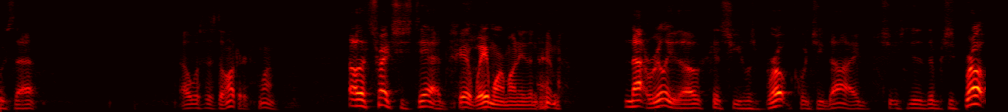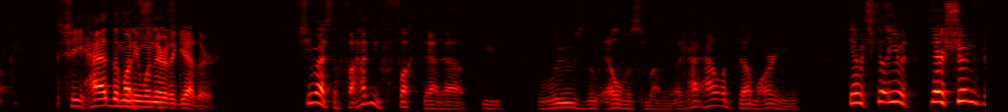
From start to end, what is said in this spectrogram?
was that? Elvis' his daughter. Come on. Oh, that's right. She's dead. She had way more money than him. Not really though, because she was broke when she died. She, she- she's broke. She had the So money when they were together. She must have. How do you fuck that up? You lose the Elvis money. Like, how, how dumb are you? Yeah, but still, even there shouldn't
